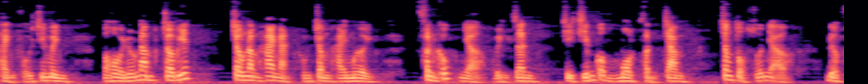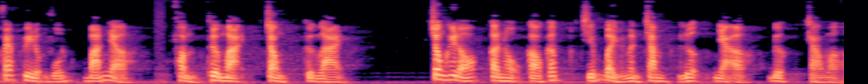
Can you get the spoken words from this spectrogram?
Thành phố Hồ Chí Minh vào hồi đầu năm cho biết, trong năm 2020, phân khúc nhà ở bình dân chỉ chiếm có 1% trong tổng số nhà ở được phép huy động vốn bán nhà ở phẩm thương mại trong tương lai. Trong khi đó, căn hộ cao cấp chiếm 70% lượng nhà ở được chào mở.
